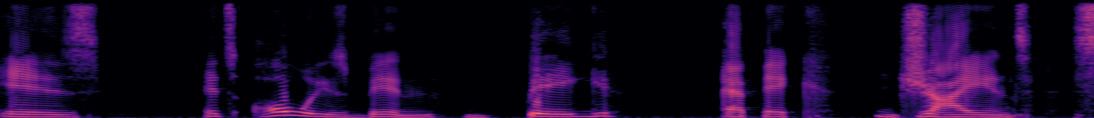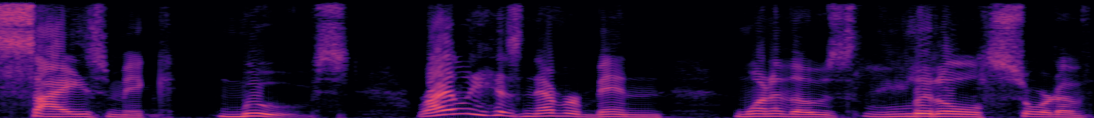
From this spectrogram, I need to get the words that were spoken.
is it's always been big, epic, giant, seismic moves. Riley has never been one of those little sort of,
